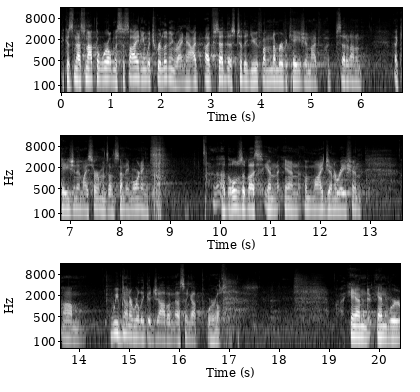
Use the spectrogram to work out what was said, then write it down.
because that's not the world and the society in which we're living right now. I've, I've said this to the youth on a number of occasions. I've, I've said it on occasion in my sermons on Sunday morning. Uh, those of us in, in my generation, um, we've done a really good job of messing up the world. And, and we're,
